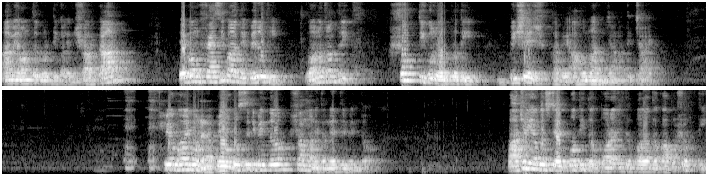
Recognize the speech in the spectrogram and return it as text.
আমি অন্তর্বর্তীকালীন সরকার এবং ফ্যাসিবাদ বিরোধী গণতান্ত্রিক শক্তিগুলোর প্রতি বিশেষভাবে আহ্বান জানাতে চাই প্রিয় ভাই বোনেরা, প্রিয় উপস্থিতিবৃন্দ, সম্মানিত নেতৃবৃন্দ, পাঁচই আগস্টের পতিত পরাজিত পলাতক অপশক্তি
